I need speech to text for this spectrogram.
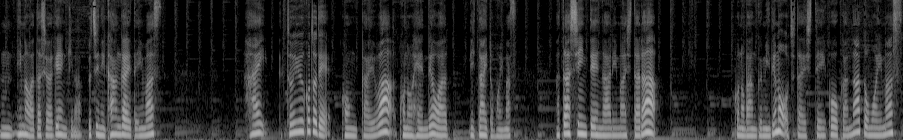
うん、今私は元気なうちに考えています。はいということで今回はこの辺で終わりたいと思います。また進展がありましたらこの番組でもお伝えしていこうかなと思います。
